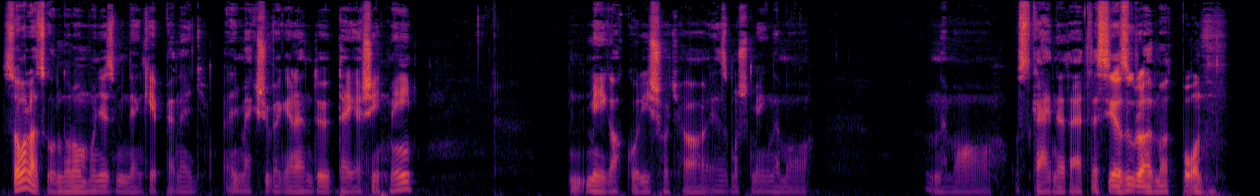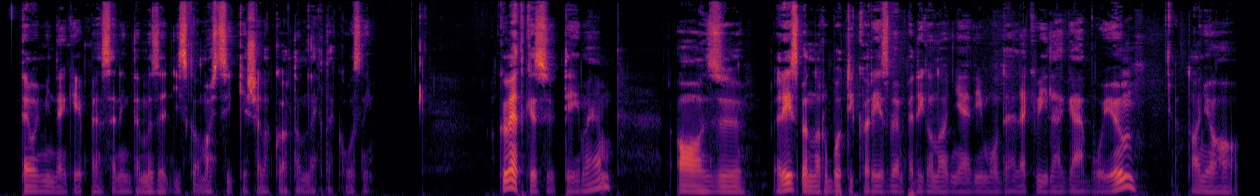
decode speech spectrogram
Szóval azt gondolom, hogy ez mindenképpen egy, egy megsüvegelendő teljesítmény, még akkor is, hogyha ez most még nem a, nem a, Skynet átveszi az uralmat pont, de hogy mindenképpen szerintem ez egy izgalmas cikk, és el akartam nektek hozni. A következő témám az részben a robotika, részben pedig a nagynyelvi modellek világából jön. Tanya,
